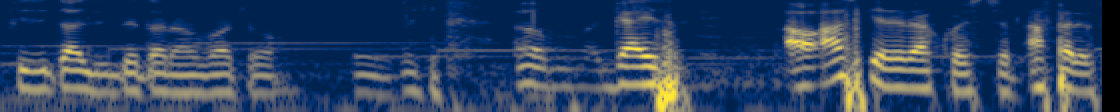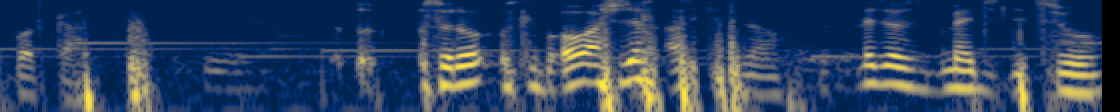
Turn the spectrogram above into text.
physical is better than virtual. Mm, okay. Um, guys, I'll ask you another question after this podcast. So don't sleep. Oh, I should just ask it now. Let's just merge the two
